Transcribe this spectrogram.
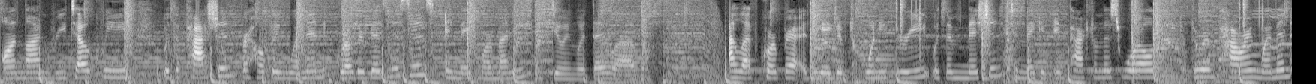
online retail queen with a passion for helping women grow their businesses and make more money doing what they love. I left corporate at the age of 23 with a mission to make an impact on this world through empowering women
